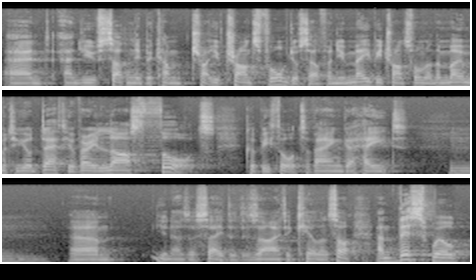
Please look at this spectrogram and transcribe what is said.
and and you've suddenly become tra- you've transformed yourself, and you may be transformed at the moment of your death. Your very last thoughts could be thoughts of anger, hate. Um, you know, as I say, the desire to kill and so on. And this will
